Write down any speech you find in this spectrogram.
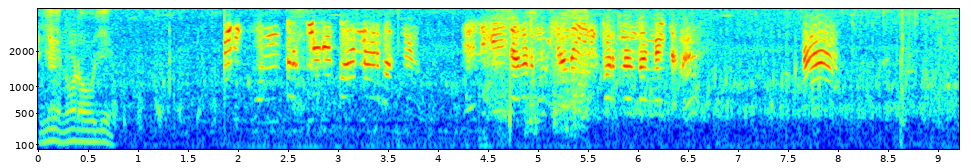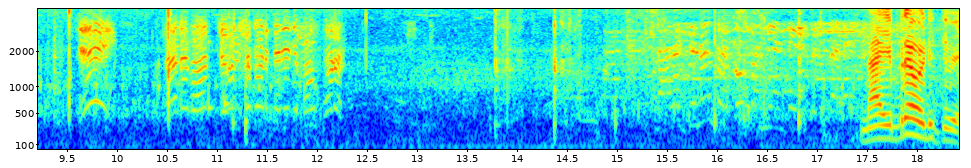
ಇಲ್ಲಿ ನಾ ಇಬ್ರೇ ಹೊಡಿತೀವಿ.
